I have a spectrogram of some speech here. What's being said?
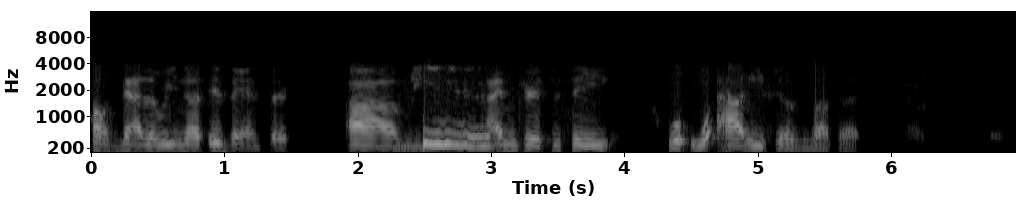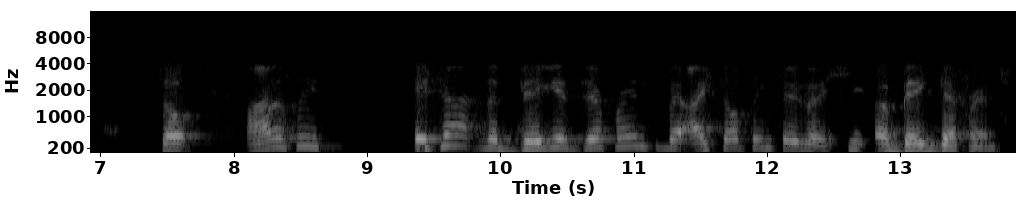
now. Now that we know his answer, um, I'm curious to see wh- wh- how he feels about that. So honestly, it's not the biggest difference, but I still think there's a a big difference.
